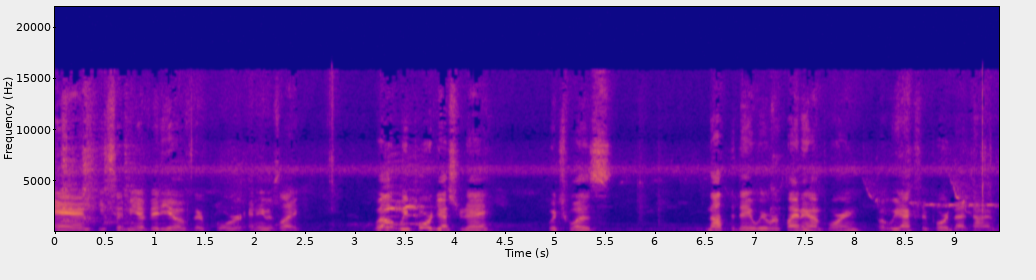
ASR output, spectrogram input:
and he sent me a video of their pour and he was like well we poured yesterday which was not the day we were planning on pouring but we actually poured that time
